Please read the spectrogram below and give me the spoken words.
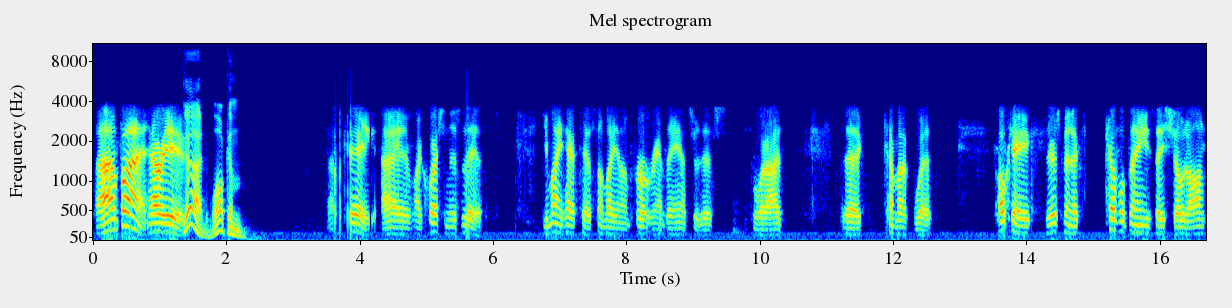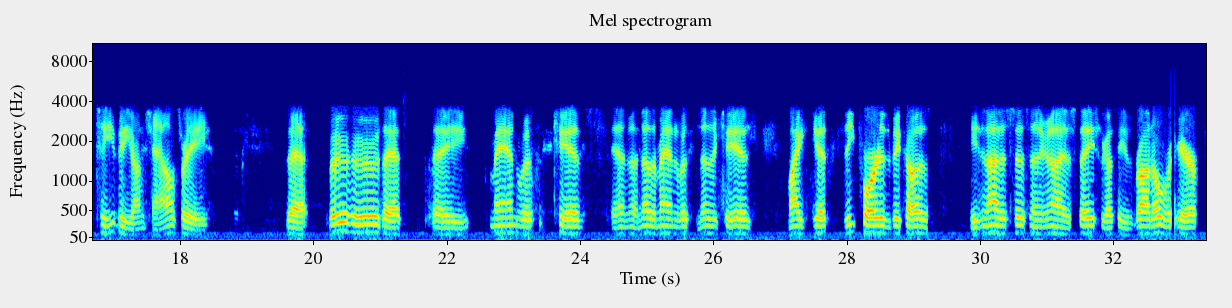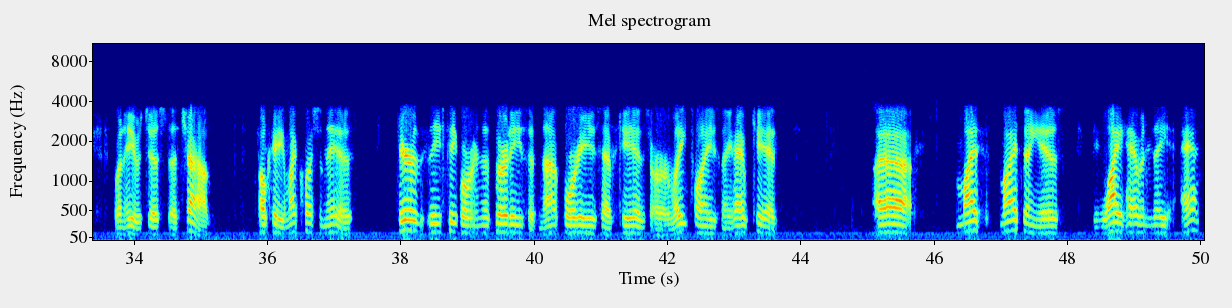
I'm fine. How are you? Good. Welcome. Okay. I my question is this: You might have to have somebody on the program to answer this. What I uh, come up with. Okay, there's been a couple things they showed on TV on Channel Three that boo-hoo that a man with kids and another man with another kid might get deported because he's not a citizen of the United States because he was brought over here when he was just a child. Okay, my question is, here these people are in their 30s, if not 40s, have kids, or late 20s, and they have kids. Uh, my my thing is, why haven't they asked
